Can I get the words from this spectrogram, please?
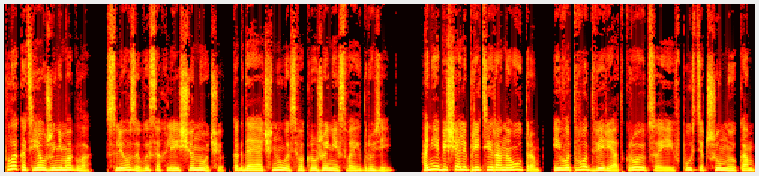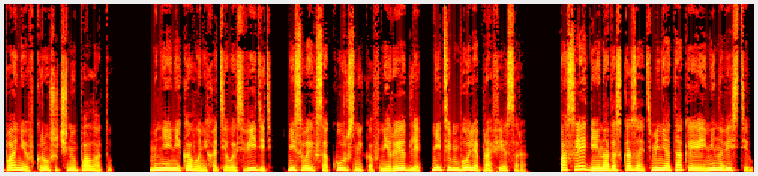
Плакать я уже не могла, слезы высохли еще ночью, когда я очнулась в окружении своих друзей. Они обещали прийти рано утром, и вот-вот двери откроются и впустят шумную компанию в крошечную палату. Мне никого не хотелось видеть, ни своих сокурсников, ни Редли, ни тем более профессора. Последний, надо сказать, меня так и не навестил.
